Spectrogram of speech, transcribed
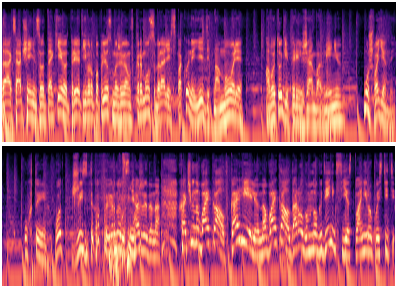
Так, сообщения вот такие вот. Привет, Европа Плюс. Мы живем в Крыму, собирались спокойно ездить на море. А в итоге переезжаем в Армению. Муж военный. Ух ты, вот жизнь-то как повернулась неожиданно. Хочу на Байкал, в Карелию. На Байкал дорога много денег съест. Планирую посетить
